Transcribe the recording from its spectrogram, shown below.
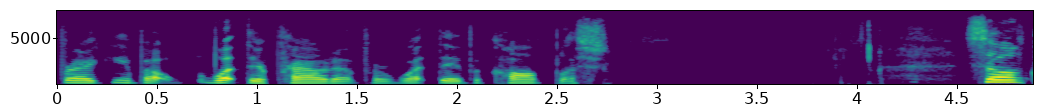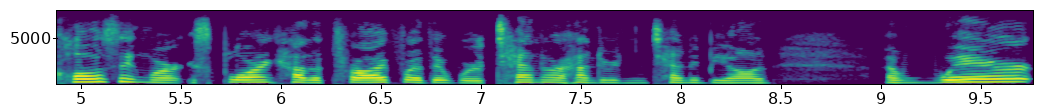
bragging about what they're proud of or what they've accomplished. So, in closing, we're exploring how to thrive, whether we're 10 or 110 and beyond. And where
